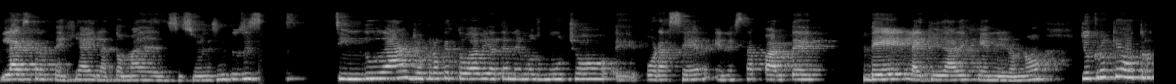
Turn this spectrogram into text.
la estrategia y la toma de decisiones. Entonces, sin duda, yo creo que todavía tenemos mucho eh, por hacer en esta parte de la equidad de género, ¿no? Yo creo que otro,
